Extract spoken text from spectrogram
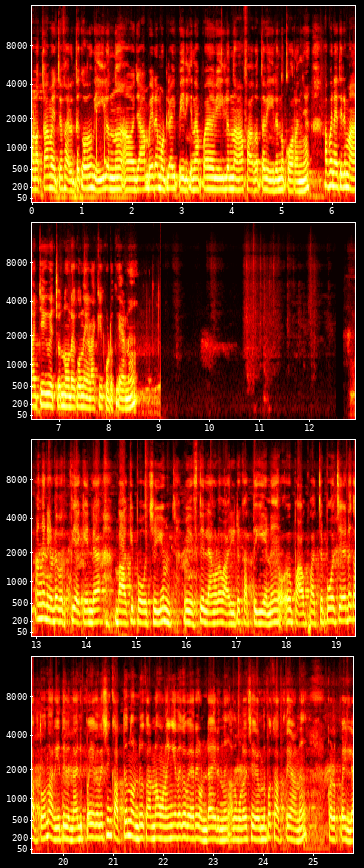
ഉണക്കാൻ വെച്ച സ്ഥലത്തൊക്കെ ഒന്ന് വെയിലൊന്ന് ജാമ്പയുടെ മുട്ടിലായി ഇരിക്കുന്നത് അപ്പോൾ വെയിലൊന്ന് ആ ഭാഗത്തെ വെയിലൊന്ന് കുറഞ്ഞ് അപ്പോൾ അതിനകത്തിരി മാറ്റി വെച്ചൊന്നുകൂടെയൊക്കെ ഒന്ന് ഇളക്കി കൊടുക്കുകയാണ്. അങ്ങനെ ഇവിടെ വൃത്തിയാക്കിയതിന്റെ ബാക്കി പോച്ചയും വേസ്റ്റ് എല്ലാം കൂടെ വാരിയിട്ട് കത്തുകയാണ്. പച്ച പച്ചപ്പോച്ചയായിട്ട് കത്തോന്ന് അറിയത്തില്ല. എന്നാലും ഇപ്പോൾ ഏകദേശം കത്തുന്നുണ്ട്. കാരണം ഉണങ്ങിയതൊക്കെ വേറെ ഉണ്ടായിരുന്നു. അതും കൂടെ ചേർന്നിപ്പോൾ കത്തയാണ്. കുഴപ്പമില്ല.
